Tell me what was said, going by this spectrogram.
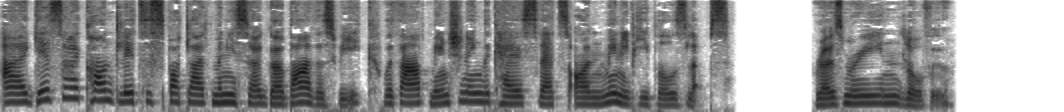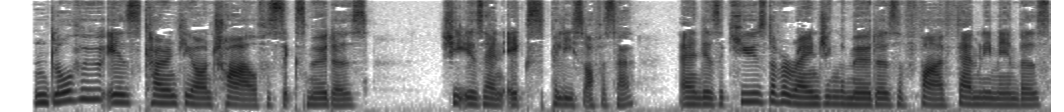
I guess I can't let the Spotlight minisode go by this week without mentioning the case that's on many people's lips. Rosemary Ndlovu. Ndlovu is currently on trial for six murders. She is an ex-police officer and is accused of arranging the murders of five family members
